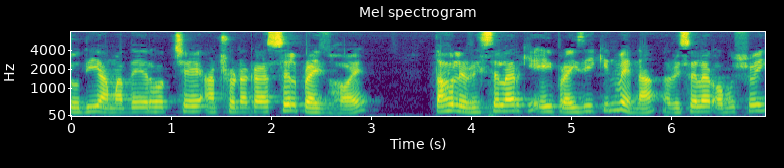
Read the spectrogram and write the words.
যদি আমাদের হচ্ছে আটশো টাকা সেল প্রাইস হয়, তাহলে রিসেলার কি এই প্রাইসেই কিনবে? না রিসেলার অবশ্যই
